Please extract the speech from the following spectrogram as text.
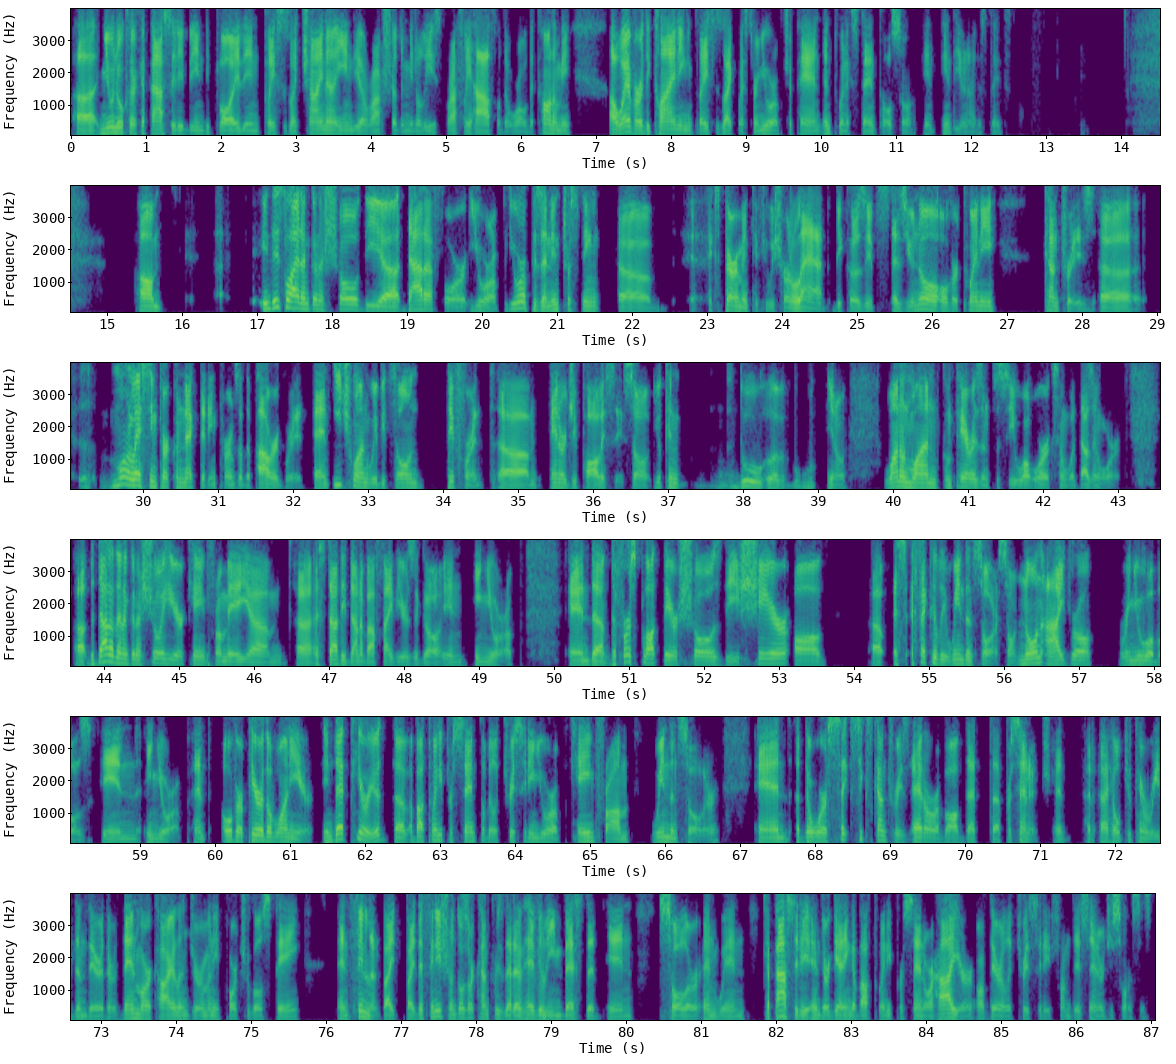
uh, new nuclear capacity being deployed in places like China, India, Russia, the Middle East, roughly half of the world economy. However, declining in places like Western Europe, Japan, and to an extent also in, in the United States. Um, in this slide, I'm going to show the uh, data for Europe. Europe is an interesting uh, experiment, if you wish, or lab, because it's, as you know, over 20 countries, uh, more or less interconnected in terms of the power grid, and each one with its own different um, energy policies. So you can do, uh, you know, one-on-one comparison to see what works and what doesn't work. Uh, the data that I'm going to show here came from a, um, uh, a study done about five years ago in, in Europe. And uh, the first plot there shows the share of uh, effectively wind and solar, so non-hydro renewables in, in Europe and over a period of one year. In that period, uh, about 20% of electricity in Europe came from wind and solar. And uh, there were six, six, countries at or above that uh, percentage. And I, I, hope you can read them there. They're Denmark, Ireland, Germany, Portugal, Spain, and Finland. By, by definition, those are countries that have heavily invested in solar and wind capacity, and they're getting about 20% or higher of their electricity from these energy sources.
